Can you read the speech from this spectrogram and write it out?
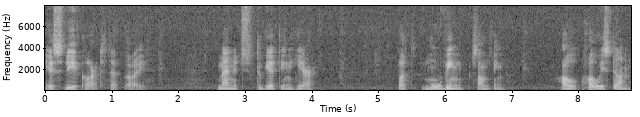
SD card that I managed to get in here. But moving something, how, how is done?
